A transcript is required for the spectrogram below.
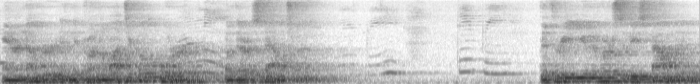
and are numbered in the chronological order of their establishment. The three founded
